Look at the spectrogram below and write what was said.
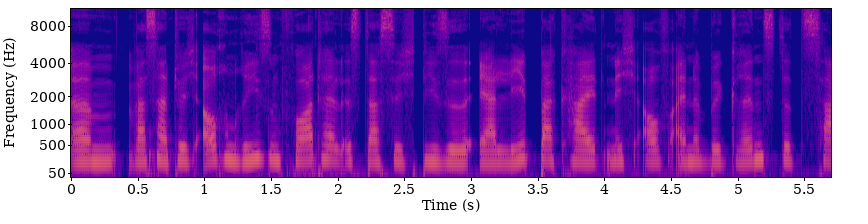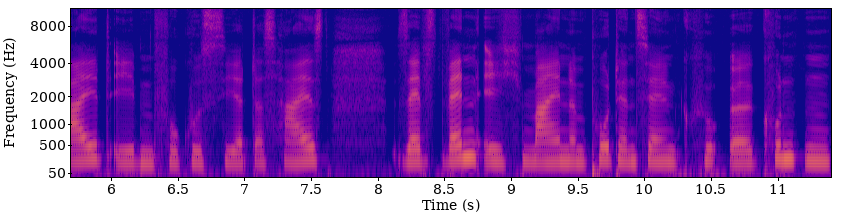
Ähm, was natürlich auch ein Riesenvorteil ist, dass sich diese Erlebbarkeit nicht auf eine begrenzte Zeit eben fokussiert. Das heißt, selbst wenn ich meinem potenziellen äh, Kunden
